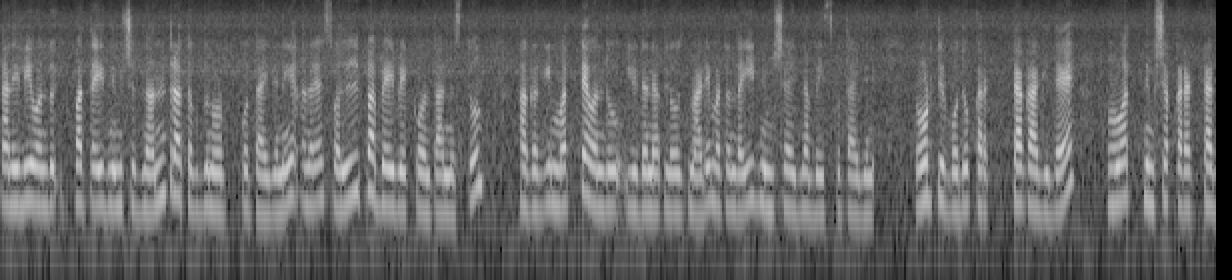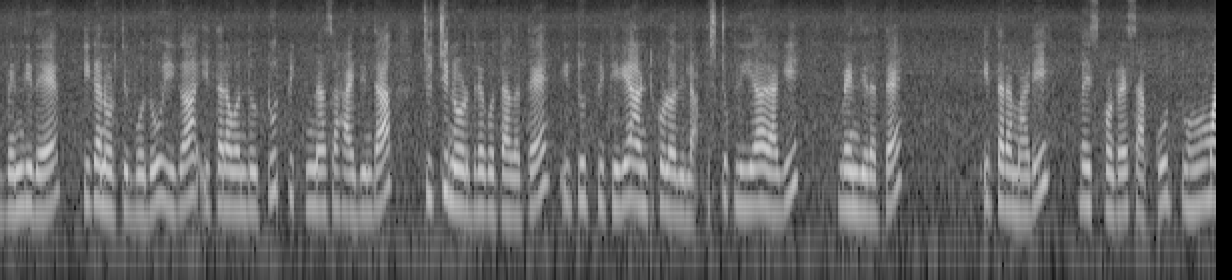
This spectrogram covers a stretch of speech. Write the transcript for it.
ನಾನಿಲ್ಲಿ ಒಂದು ಇಪ್ಪತ್ತೈದು ನಿಮಿಷದ ನಂತರ ತೆಗೆದು ನೋಡ್ಕೋತಾ ಇದ್ದೀನಿ. ಅಂದರೆ ಸ್ವಲ್ಪ ಬೇಯಬೇಕು ಅಂತ ಅನ್ನಿಸ್ತು. ಹಾಗಾಗಿ ಮತ್ತೆ ಒಂದು ಲಿಡನ್ನು ಕ್ಲೋಸ್ ಮಾಡಿ ಮತ್ತೊಂದು ಐದು ನಿಮಿಷ ಇದನ್ನ ಬೇಯಿಸ್ಕೊತಾ ಇದ್ದೀನಿ. ನೋಡ್ತಿರ್ಬೋದು ಕರೆಕ್ಟಾಗಿ ಆಗಿದೆ. ಮೂವತ್ತು ನಿಮಿಷ ಕರೆಕ್ಟಾಗಿ ಬೆಂದಿದೆ. ಈಗ ನೋಡ್ತಿರ್ಬೋದು, ಈಗ ಈ ಥರ ಒಂದು ಟೂತ್ ಪಿಕ್ನ ಸಹಾಯದಿಂದ ಚುಚ್ಚಿ ನೋಡಿದ್ರೆ ಗೊತ್ತಾಗುತ್ತೆ. ಈ ಟೂತ್ ಪಿಕ್ಕಿಗೆ ಅಂಟ್ಕೊಳ್ಳೋದಿಲ್ಲ. ಅಷ್ಟು ಕ್ಲಿಯರಾಗಿ ಬೆಂದಿರುತ್ತೆ. ಈ ಥರ ಮಾಡಿ ಬೇಯಿಸ್ಕೊಂಡ್ರೆ ಸಾಕು. ತುಂಬಾ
